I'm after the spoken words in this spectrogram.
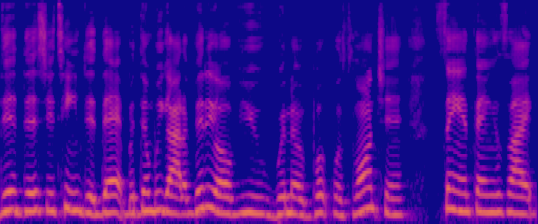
did this, your team did that, but then we got a video of you when the book was launching saying things like,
